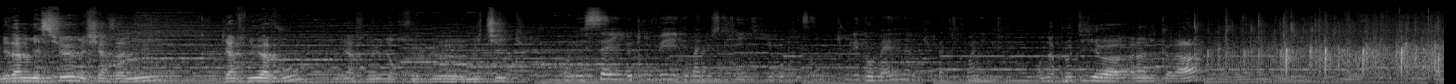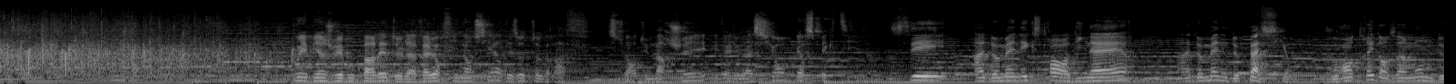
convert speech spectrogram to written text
Mesdames, Messieurs, mes chers amis, bienvenue à vous, bienvenue dans ce lieu mythique. On essaye de trouver des manuscrits qui représentent tous les domaines du patrimoine écrit. On applaudit euh, Alain Nicolas. Oui, eh bien, je vais vous parler de la valeur financière des autographes. Histoire du marché, évaluation, perspective. C'est un domaine extraordinaire, un domaine de passion. Vous rentrez dans un monde de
